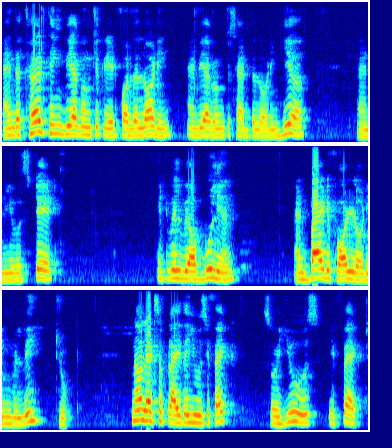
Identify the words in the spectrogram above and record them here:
And the third thing we are going to create for the loading and we are going to set the loading here and use state it will be of boolean and by default loading will be true. Now let's apply the use effect. So use effect.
